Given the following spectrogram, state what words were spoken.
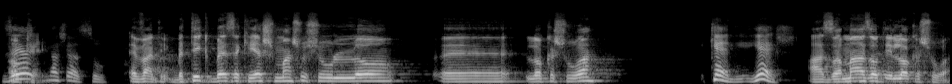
זה okay. אוקיי. מה שעשו. הבנתי. בתיק בזק יש משהו שהוא לא, אה, לא קשורה? כן, יש. ההזרמה הזאת היא לא קשורה.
